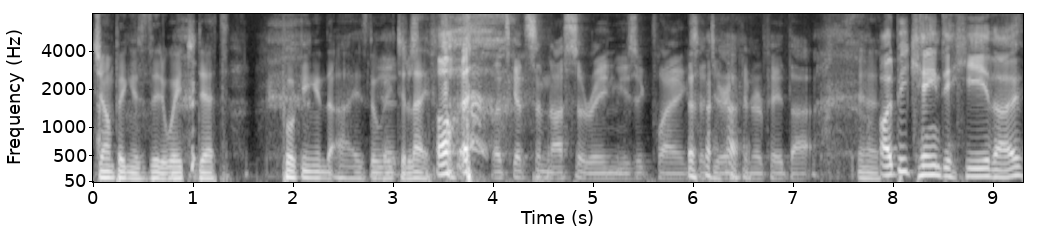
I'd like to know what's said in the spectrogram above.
jumping is the way to death. Poking in the eye is the way to life. Oh, Let's get some nice serene music playing so Duran can repeat that. Yeah. I'd be keen to hear though.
